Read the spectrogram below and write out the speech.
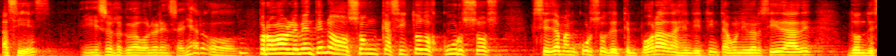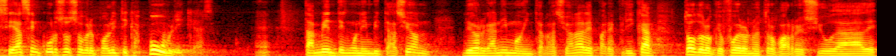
Así es. ¿Y eso es lo que va a volver a enseñar? O? Probablemente no, son casi todos cursos, se llaman cursos de temporadas en distintas universidades, donde se hacen cursos sobre políticas públicas. ¿eh? También tengo una invitación de organismos internacionales para explicar todo lo que fueron nuestros barrios, ciudades,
